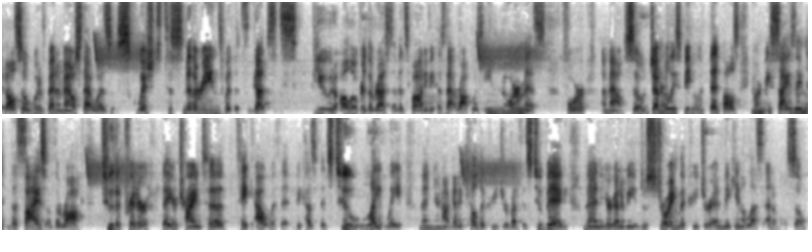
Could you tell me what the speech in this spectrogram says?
It also would have been a mouse that was squished to smithereens with its guts spewed all over the rest of its body because that rock was enormous for a mouse. So generally speaking with deadfalls, you want to be sizing the size of the rock to the critter that you're trying to take out with it. Because if it's too lightweight, then you're not going to kill the creature. But if it's too big, then you're going to be destroying the creature and making it less edible. So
